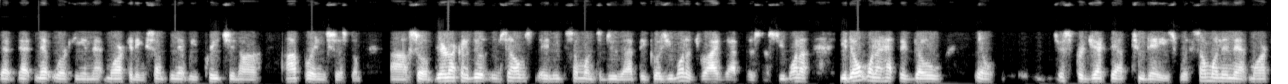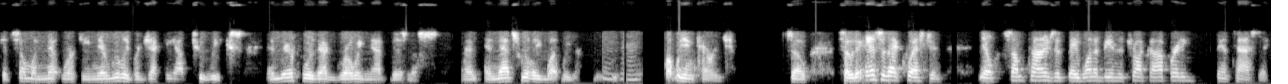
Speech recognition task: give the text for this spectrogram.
that that networking and that marketing, something that we preach in our operating system. Uh, so if they're not going to do it themselves, they need someone to do that because you want to drive that business. You want to, you don't want to have to go, you know, just project out two days with someone in that market, someone networking. They're really projecting out two weeks, and therefore they're growing that business, and and that's really what we mm-hmm. what we encourage. So so to answer that question, you know, sometimes if they want to be in the truck operating, fantastic.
